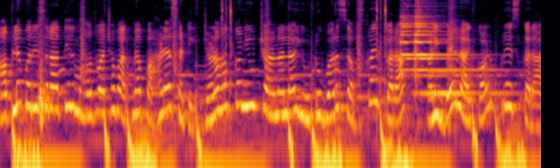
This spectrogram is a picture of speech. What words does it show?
आपल्या परिसरातील महत्त्वाच्या बातम्या पाहण्यासाठी जनहक्क न्यूज चॅनलला यूट्यूबवर सबस्क्राईब करा आणि बेल आयकॉन प्रेस करा.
